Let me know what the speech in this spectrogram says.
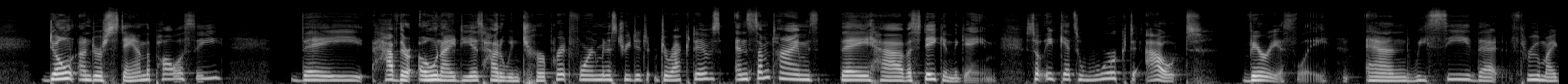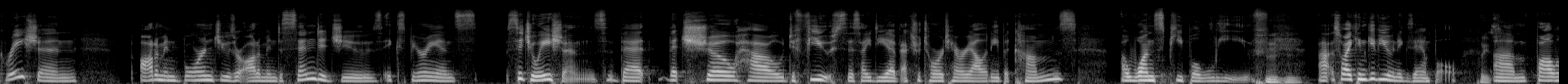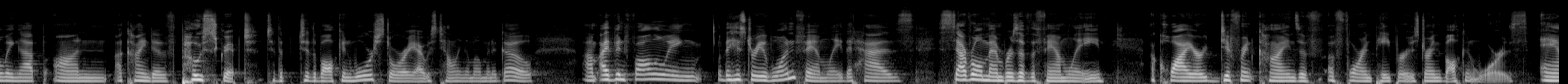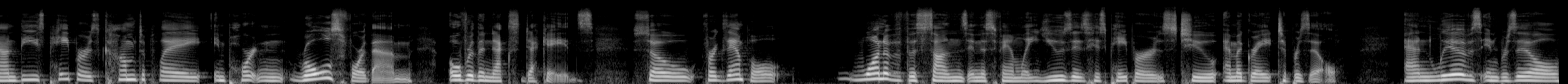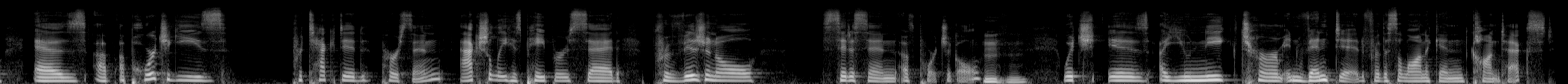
don't understand the policy. They have their own ideas how to interpret foreign ministry di- directives and sometimes they have a stake in the game. So it gets worked out variously. And we see that through migration ottoman born jews or ottoman descended jews experience situations that that show how diffuse this idea of extraterritoriality becomes uh, once people leave. Uh, so I can give you an example, um, following up on a kind of postscript to the to the Balkan War story I was telling a moment ago. Um, I've been following the history of one family that has several members of the family acquire different kinds of, of foreign papers during the Balkan Wars. And these papers come to play important roles for them over the next decades. So, for example, one of the sons in this family uses his papers to emigrate to Brazil and lives in Brazil as a, a Portuguese protected person. Actually, his papers said provisional citizen of Portugal, mm-hmm. which is a unique term invented for the Salonican context.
